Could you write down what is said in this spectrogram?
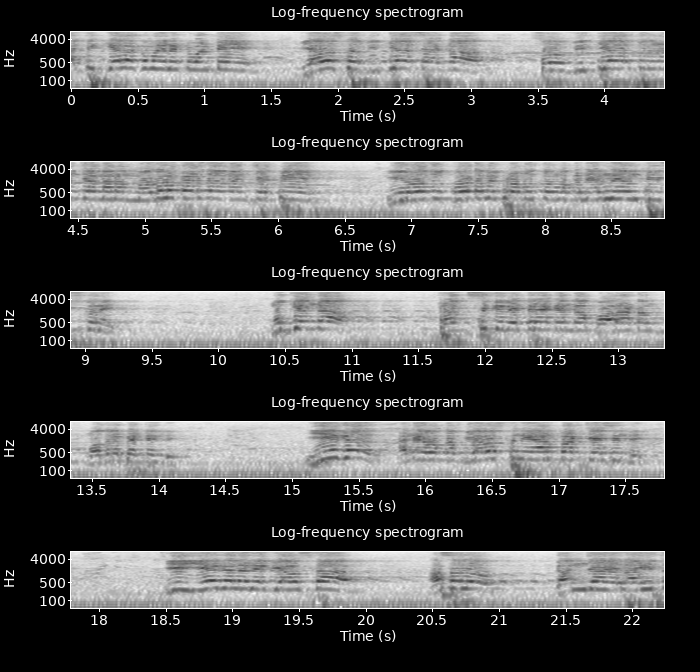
అతి కీలకమైనటువంటి వ్యవస్థ విద్యాశాఖ. సో విద్యార్థుల నుంచే మనం మొదలు పెడదామని చెప్పి ఈరోజు కూటమి ప్రభుత్వం ఒక నిర్ణయం తీసుకుని ముఖ్యంగా డ్రగ్స్కి వ్యతిరేకంగా పోరాటం మొదలుపెట్టింది. ఈగల్ అనే ఒక వ్యవస్థని ఏర్పాటు చేసింది. ఈ ఈగల్ అనే వ్యవస్థ అసలు గంజాయి రహిత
